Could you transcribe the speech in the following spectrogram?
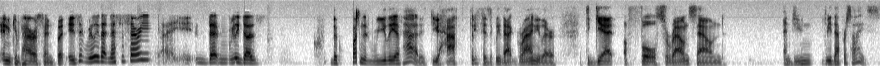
in comparison, but is it really that necessary? That really does. The question that really I've had is: Do you have to be physically that granular to get a full surround sound, and do you need to be that precise?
